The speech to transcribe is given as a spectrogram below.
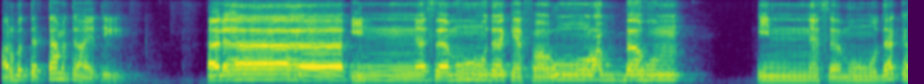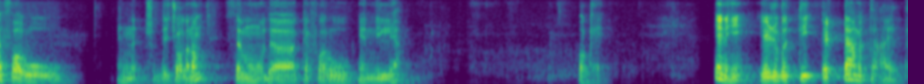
അറുപത്തെട്ടാമത്തെ ആയത്തിൽ ألا إن ثمود كفروا ربهم إن ثمود كفروا എന്ന് ശ്രദ്ധിച്ചോദണം സമൂദ കഫറു എന്നില്ല ഓക്കെ ഇനി എഴുപത്തി എട്ടാമത്തെ ആയത്ത്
